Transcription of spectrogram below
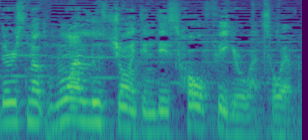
There is not one loose joint in this whole figure whatsoever.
